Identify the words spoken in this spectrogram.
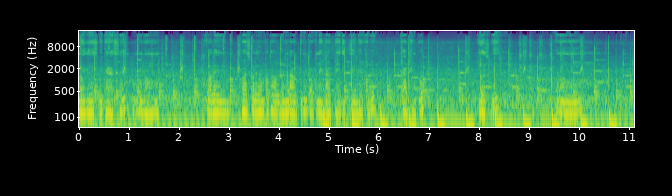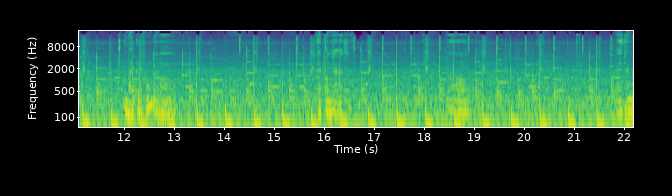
মিউজিক স্পিকার আছে এবং কলে ভয়েস কলে যখন কথা বলবেন লাউড দিন তখন এই লাউডটা এদিক থেকে বের হবে। চার্জিং পোর্ট ইউএসবি এবং মাইক্রোফোন এবং হেডফোন আছে। তো এইখানে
